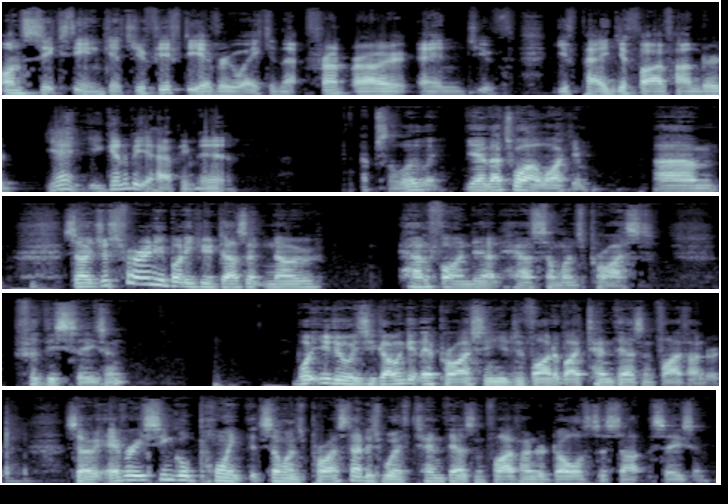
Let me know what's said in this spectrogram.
on 60 and gets you 50 every week in that front row and you've you've paid your 500, yeah, you're going to be a happy man. Absolutely. Yeah, that's why I like him. Um, so, just for anybody who doesn't know how to find out how someone's priced for this season, what you do is you go and get their price and you divide it by 10,500. So, every single point that someone's priced at is worth $10,500 to start the season.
